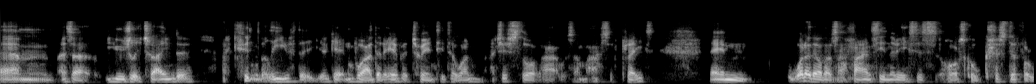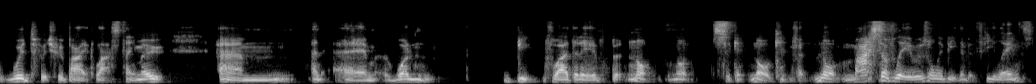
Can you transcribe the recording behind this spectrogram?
um, as I usually try and do. I couldn't believe that you're getting Rêve at twenty to one. I just thought that was a massive price. Um, one of the others I fancy in the race is a horse called Christopher Wood, which we backed last time out, um, and um, one beat de but not not not not massively. It was only beaten about three lengths.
